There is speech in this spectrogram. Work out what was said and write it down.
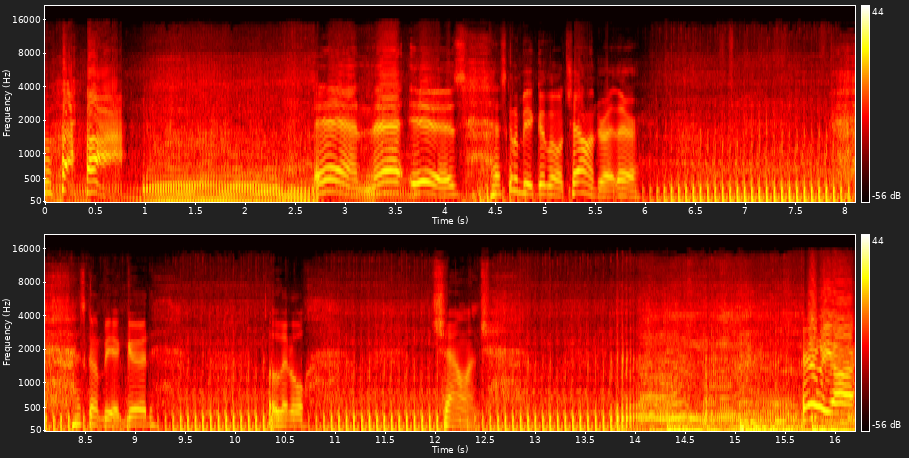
Ha ha! And that is, that's going to be a good little challenge right there. That's going to be a good little challenge. There we are.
